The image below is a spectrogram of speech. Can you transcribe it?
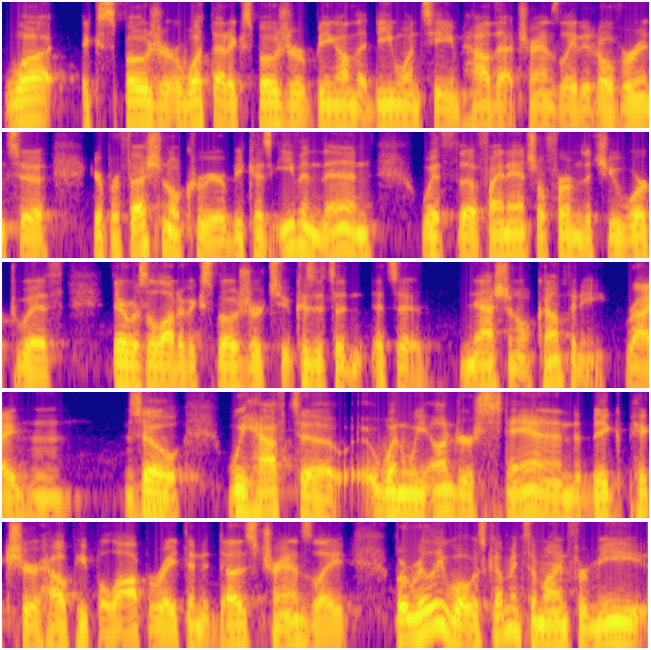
what exposure or what that exposure being on that D1 team, how that translated over into your professional career. Because even then, with the financial firm that you worked with, there was a lot of exposure to because it's a it's a national company, right? Mm-hmm. Mm-hmm. So we have to, when we understand the big picture, how people operate, then it does translate. But really, what was coming to mind for me,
